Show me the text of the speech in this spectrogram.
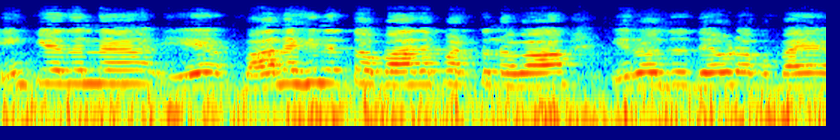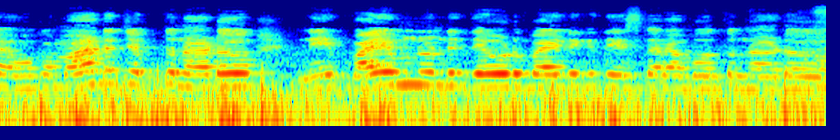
ఇంకేదన్నా ఏ బలహీనతో బాధపడుతున్నావా? ఈరోజు దేవుడు ఒక భయ ఒక మాట చెప్తున్నాడు. నీ భయం నుండి దేవుడు బయటికి తీసుకురాబోతున్నాడు.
